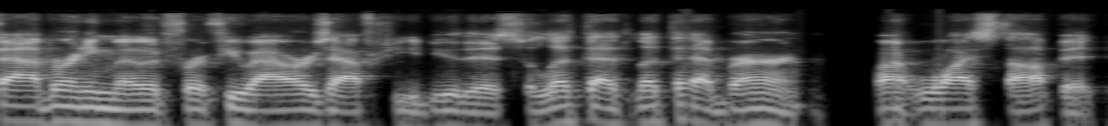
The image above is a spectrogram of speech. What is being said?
fat burning mode for a few hours after you do this. So let that let that burn. Why, why stop it?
